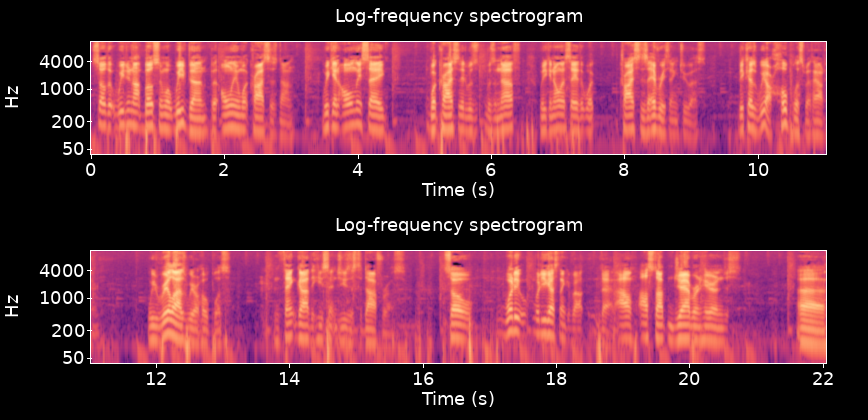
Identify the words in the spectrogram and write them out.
so that we do not boast in what we've done, but only in what Christ has done. We can only say what Christ did was, was enough. We can only say that what Christ is everything to us because we are hopeless without Him. We realize we are hopeless, and thank God that He sent Jesus to die for us. So, what do what do you guys think about that? I'll I'll stop jabbering here and just. Uh,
